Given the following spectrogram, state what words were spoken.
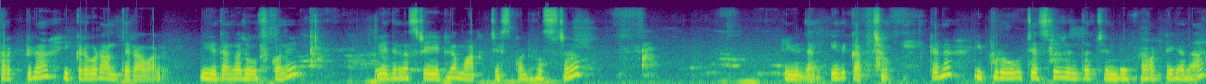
కరెక్ట్గా ఇక్కడ కూడా అంతే రావాలి. ఈ విధంగా చూసుకొని ఈ విధంగా స్ట్రెయిట్గా మార్క్ చేసుకోండి ఫస్ట్. ఈ విధంగా ఇది ఖర్చు. ఓకేనా ఇప్పుడు చెస్ట్ ఎంత వచ్చింది ఫార్టీ కదా?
